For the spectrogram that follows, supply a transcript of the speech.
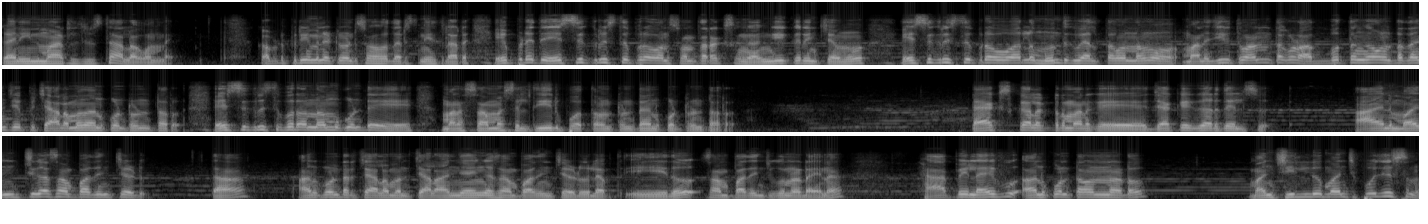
కానీ ఈ మాటలు చూస్తే అలా ఉన్నాయి. కాబట్టి ప్రియమైనటువంటి సహోదర స్నేహితులారా ఎప్పుడైతే యేసుక్రీస్తు ప్రభువుని సొంత రక్షంగా అంగీకరించామో యేసుక్రీస్తు ప్రభు వాళ్ళు ముందుకు వెళ్తా ఉన్నామో మన జీవితం అంతా కూడా అద్భుతంగా ఉంటుందని చెప్పి చాలామంది అనుకుంటుంటారు. యేసుక్రీస్తు ప్రభు నమ్ముకుంటే మన సమస్యలు తీరిపోతూ ఉంటుంటాయి అనుకుంటుంటారు. ట్యాక్స్ కలెక్టర్ మనకి జక్కీ గారు తెలుసు. ఆయన మంచిగా సంపాదించాడు. అనుకుంటారు చాలామంది. చాలా అన్యాయంగా సంపాదించాడు. లేకపోతే ఏదో సంపాదించుకున్నాడు ఆయన. హ్యాపీ లైఫ్ అనుకుంటా ఉన్నాడు. మంచి ఇల్లు మంచి పొజిషన్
